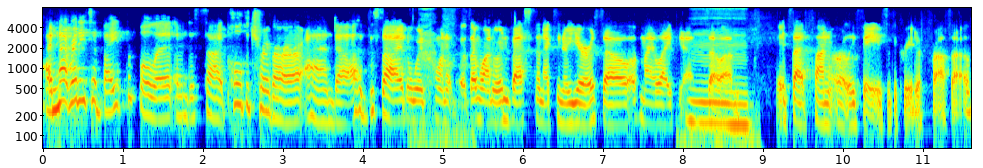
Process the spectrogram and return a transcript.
I'm not ready to bite the bullet and decide, pull the trigger, and uh, decide which one of those I want to invest the next you know year or so of my life yet. So um, it's that fun early phase of the creative process.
